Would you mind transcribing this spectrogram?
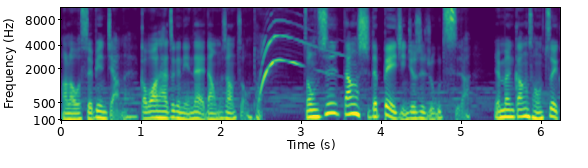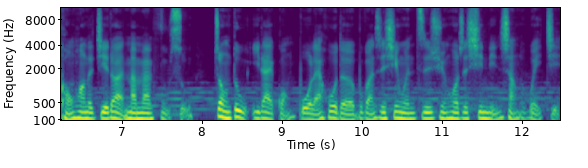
好了，我随便讲了，搞不好他这个年代也当不上总统。总之，当时的背景就是如此啊，人们刚从最恐慌的阶段慢慢复苏，重度依赖广播来获得不管是新闻资讯或是心灵上的慰藉。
